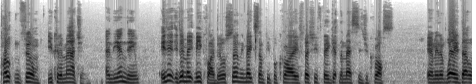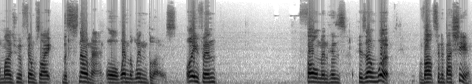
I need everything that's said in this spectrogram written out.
potent film you could imagine. And the ending it, it didn't make me cry, but it will certainly make some people cry, especially if they get the message across. I mean, in a way that reminds me of films like The Snowman or When the Wind Blows, or even Folman his his own work, Waltz in a Bashir,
